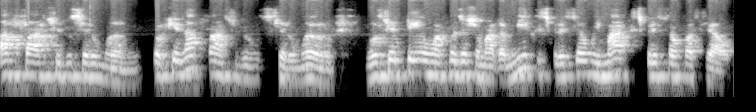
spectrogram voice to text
a face do ser humano. Porque na face do ser humano, você tem uma coisa chamada microexpressão e macroexpressão facial.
